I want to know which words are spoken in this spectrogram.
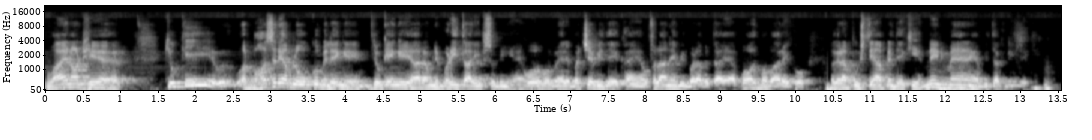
why not here क्योंकि और बहुत सारे आप लोगों को मिलेंगे जो कहेंगे यार हमने बड़ी तारीफ़ सुनी है। वो हो मेरे बच्चे भी देख आए हैं फला ने भी बड़ा बताया बहुत मुबारक हो। अगर आप पूछते हैं आपने देखी है? नहीं मैंने अभी तक नहीं देखी।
